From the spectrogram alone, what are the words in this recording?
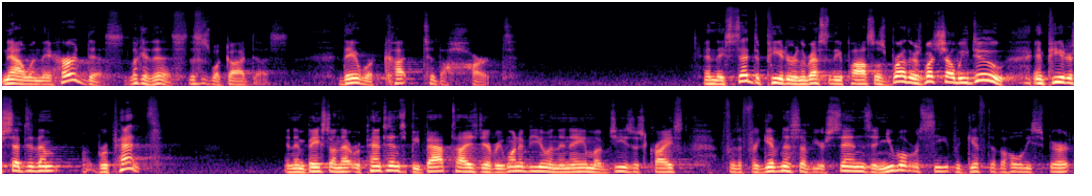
Now, when they heard this, look at this. This is what God does. They were cut to the heart. And they said to Peter and the rest of the apostles, Brothers, what shall we do? And Peter said to them, Repent. And then, based on that repentance, be baptized, every one of you, in the name of Jesus Christ for the forgiveness of your sins, and you will receive the gift of the Holy Spirit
